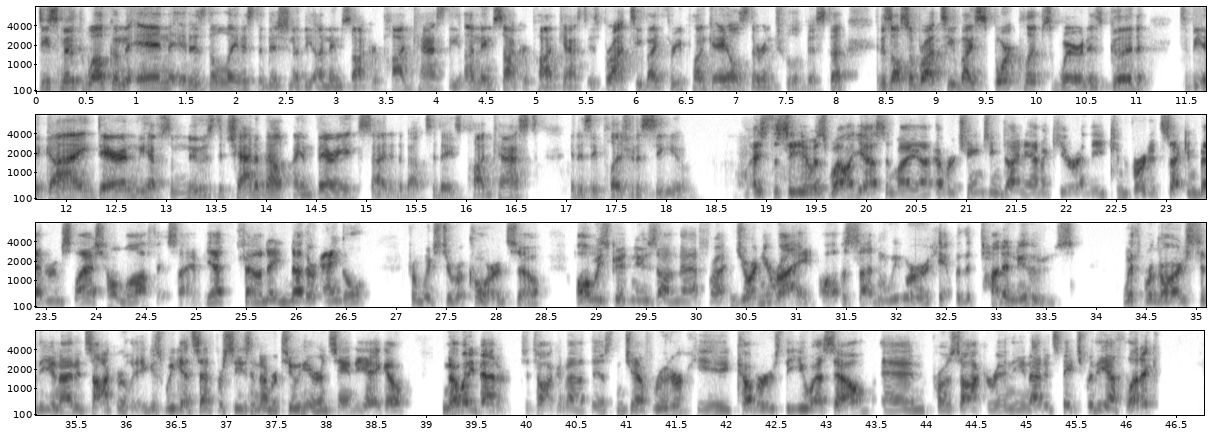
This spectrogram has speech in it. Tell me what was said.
D. Smith, welcome in. It is the latest edition of the Unnamed Soccer Podcast. The Unnamed Soccer Podcast is brought to you by Three Punk Ales. They're in Chula Vista. It is also brought to you by Sport Clips, where it is good to be a guy. Darren, we have some news to chat about. I am very excited about today's podcast. It is a pleasure to see you. Nice to see you as well. Yes, in my uh, ever-changing dynamic here in the converted second bedroom slash home office, I have yet found another angle from which to record. So always good news on that front. And Jordan, you're right. All of a sudden, we were hit with a ton of news with regards to the United Soccer League as we get set for season number two here in San Diego. Nobody better to talk about this than Jeff Rueter. He covers the USL and pro soccer in the United States for The Athletic.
